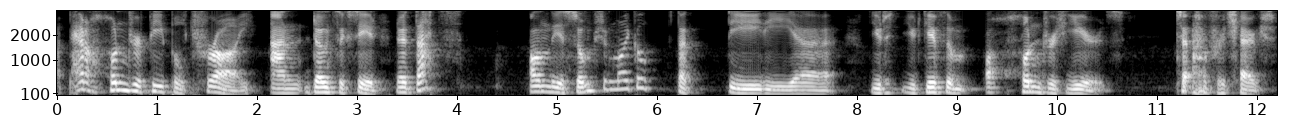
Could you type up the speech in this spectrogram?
about a hundred people try and don't succeed. Now that's on the assumption, Michael, that the the uh, you'd you'd give them a hundred years to average out.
